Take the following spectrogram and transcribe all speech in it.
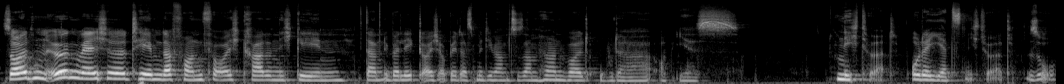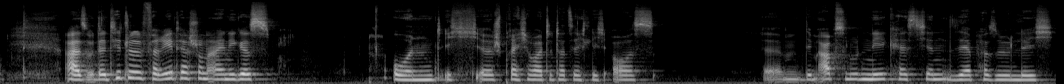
sollten irgendwelche Themen davon für euch gerade nicht gehen, dann überlegt euch, ob ihr das mit jemandem zusammen hören wollt oder ob ihr es nicht hört oder jetzt nicht hört. So. Also der Titel verrät ja schon einiges und ich äh, spreche heute tatsächlich aus ähm, dem absoluten Nähkästchen, sehr persönlich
